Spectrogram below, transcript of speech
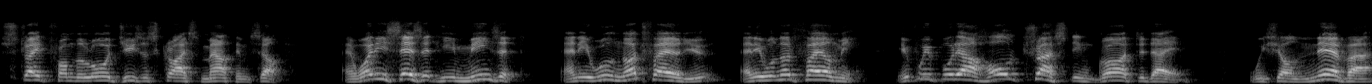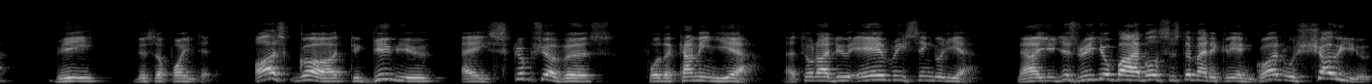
straight from the Lord Jesus Christ's mouth himself. And when he says it, he means it. And he will not fail you, and he will not fail me. If we put our whole trust in God today, we shall never be disappointed. Ask God to give you a scripture verse for the coming year. That's what I do every single year. Now, you just read your Bible systematically, and God will show you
